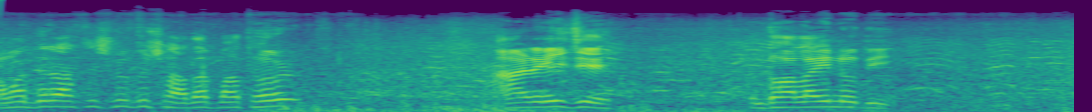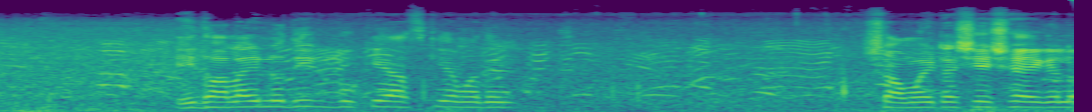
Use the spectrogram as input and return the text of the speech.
আমাদের আছে শুধু সাদা পাথর, আর এই যে ধলাই নদী। এই ধলাই নদীর বুকে আজকে আমাদের সময়টা শেষ হয়ে গেল,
